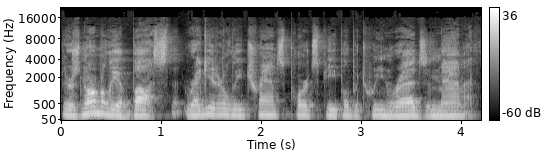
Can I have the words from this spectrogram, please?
there's normally a bus that regularly transports people between Reds and Mammoth.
